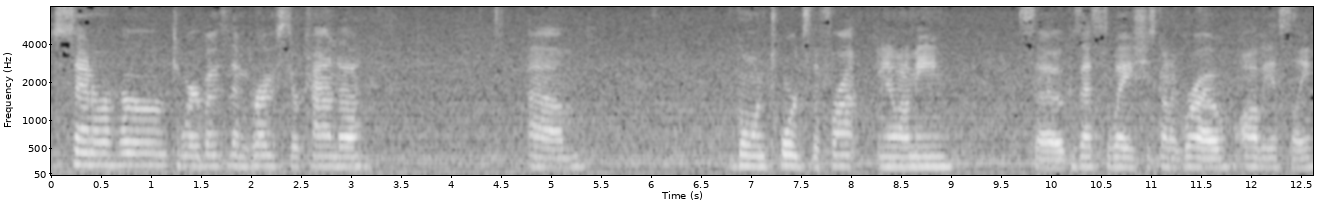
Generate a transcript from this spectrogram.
center her to where both of them growths are kind of um, going towards the front, you know what I mean? So, because that's the way she's going to grow, obviously.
